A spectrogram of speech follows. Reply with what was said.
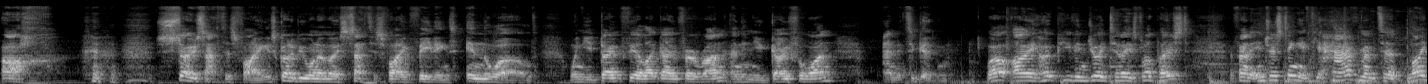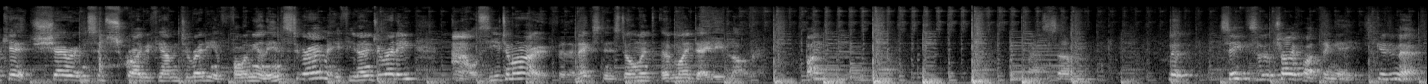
oh, so satisfying. It's got to be one of the most satisfying feelings in the world when you don't feel like going for a run and then you go for one and it's a good one. Well, I hope you've enjoyed today's vlog post and found it interesting. If you have, remember to like it, share it and subscribe if you haven't already and follow me on Instagram if you don't already. And I'll see you tomorrow for the next instalment of my daily vlog. Bye. That's, um, look, see, it's a little tripod thingy. It's good, isn't it?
